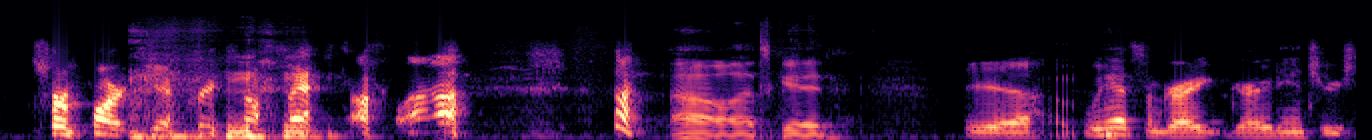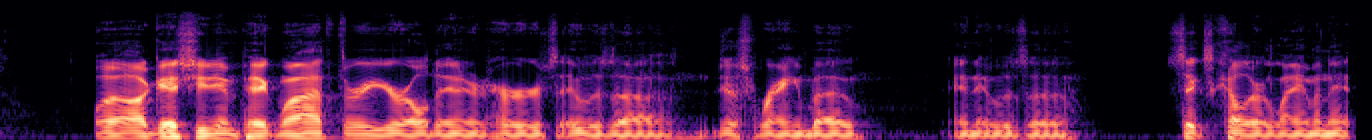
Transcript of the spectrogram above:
from Mark Jeffries on Bass Talk Oh, that's good. Yeah, we had some great, great entries. Well, I guess you didn't pick my three year old entered hers. It was uh just rainbow, and it was a six color laminate.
